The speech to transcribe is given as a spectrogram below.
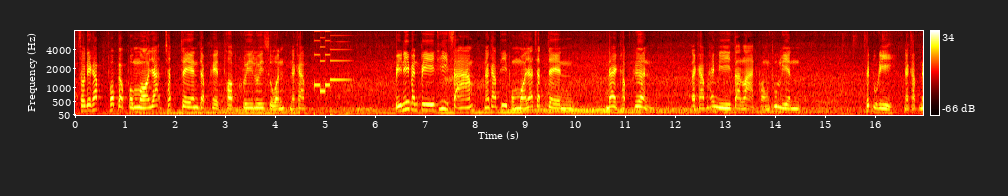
รับ สวัสดีครับ พบกับผมหมอยะชัดเจนจากเพจถอดคลุยลุยสวนนะครับ ปีนี้เป็นปีที่3นะครับที่ผมหมอยะชัดเจนได้ขับเคลื่อนนะครับ ให้มีตลาดของทุเรียนเพชรบุรีนะครับ ใน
